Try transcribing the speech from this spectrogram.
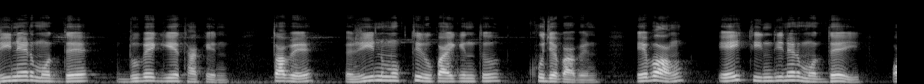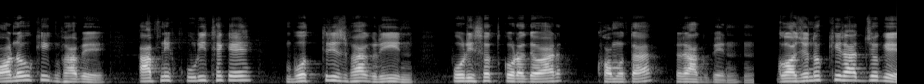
ঋণের মধ্যে ডুবে গিয়ে থাকেন, তবে ঋণ মুক্তির উপায় কিন্তু খুঁজে পাবেন এবং এই তিন দিনের মধ্যেই অলৌকিকভাবে আপনি কুড়ি থেকে বত্রিশ ভাগ ঋণ পরিশোধ করে দেওয়ার ক্ষমতা রাখবেন। গজলক্ষ্মী রাজযোগে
